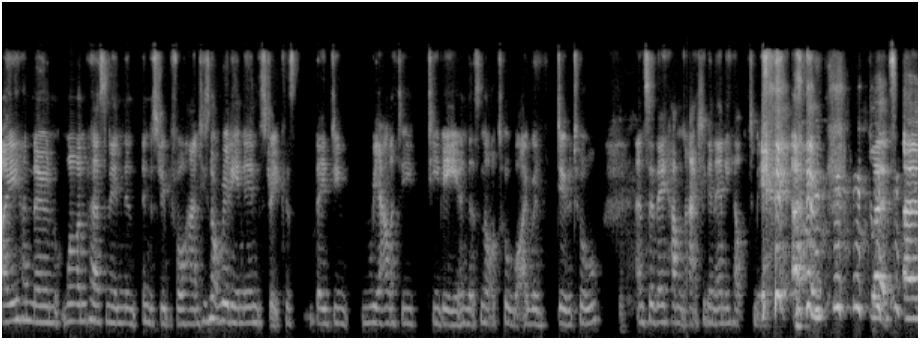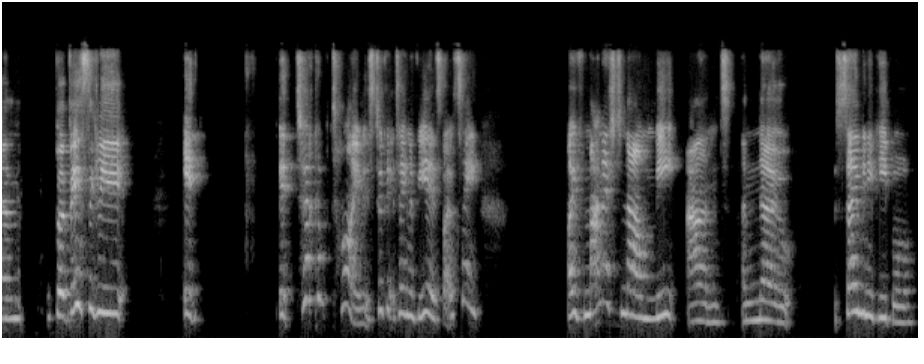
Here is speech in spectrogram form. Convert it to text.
I had known one person in the industry beforehand, he's not really in the industry because they do reality TV and that's not at all what I would do at all. And so they haven't actually been any help to me. um, but um, but basically it it took a time, it's took it taken few years, but I would say I've managed to now meet and and know so many people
